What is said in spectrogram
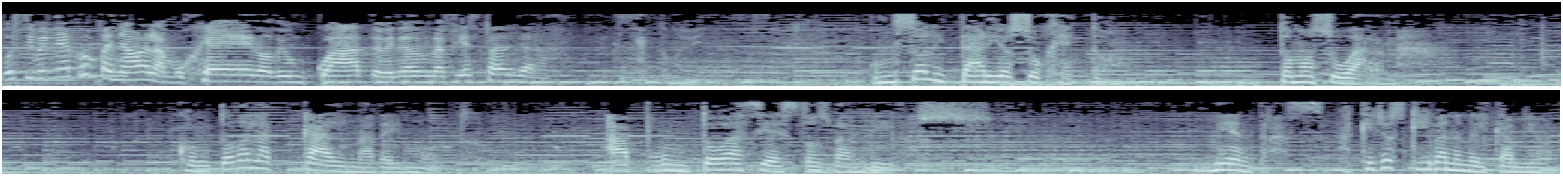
pues si venía acompañado de la mujer o de un cuate, venía de una fiesta, ya. Exacto, muy bien. Un solitario sujeto tomó su arma con toda la calma del mundo. Apuntó hacia estos bandidos. Mientras, aquellos que iban en el camión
